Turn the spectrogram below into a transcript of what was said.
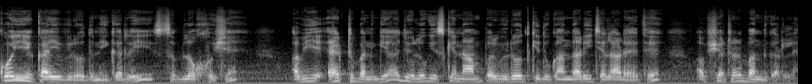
कोई इकाई विरोध नहीं कर रही सब लोग खुश हैं। अब ये एक्ट बन गया जो लोग इसके नाम पर विरोध की दुकानदारी चला रहे थे अब शटर बंद कर लें।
